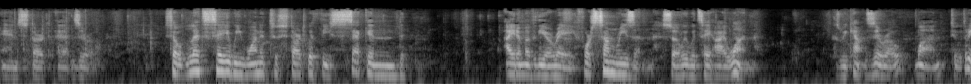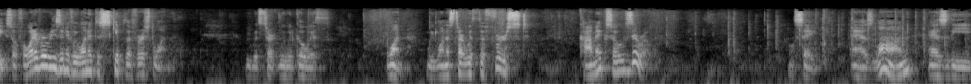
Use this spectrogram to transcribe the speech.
and start at 0. So let's say we wanted to start with the second item of the array for some reason. So we would say I1 because we count 0, 1, 2, 3. So for whatever reason, if we wanted to skip the first one, we would start. We would go with 1. We want to start with the first comic, so 0. We'll say as long as the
